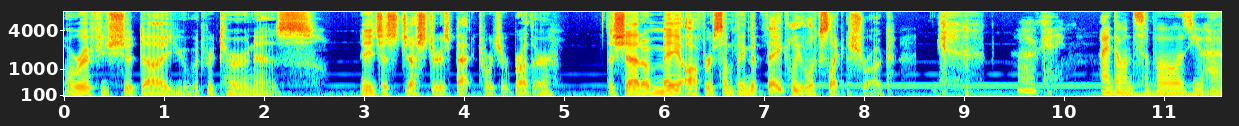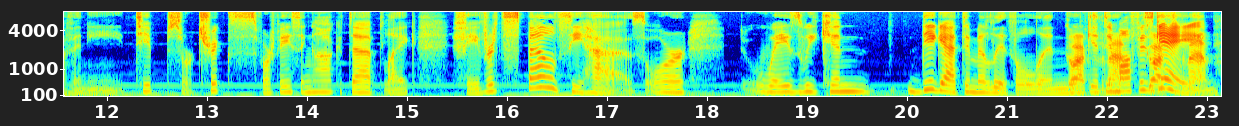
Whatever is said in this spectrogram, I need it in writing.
or if you should die, you would return as. He just gestures back towards your brother. The shadow may offer something that vaguely looks like a shrug. Okay. I don't suppose you have any tips or tricks for facing Hakotep, like favorite spells he has, or ways we can dig at him a little and get him map. off his Go game.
